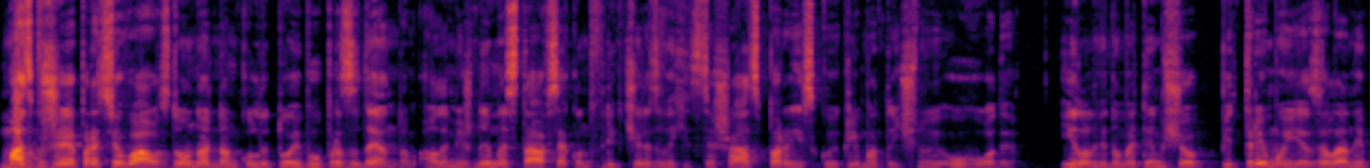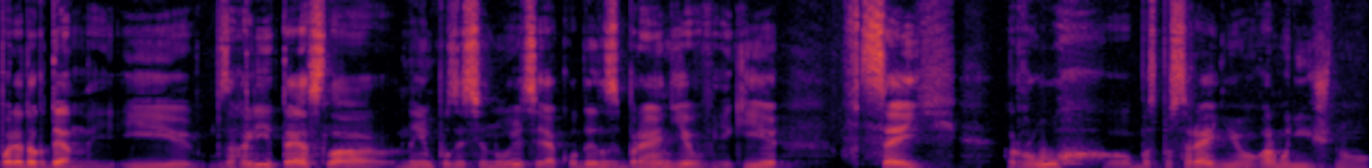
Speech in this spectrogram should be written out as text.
Маск вже працював з Дональдом, коли той був президентом, але між ними стався конфлікт через вихід США з Паризької кліматичної угоди. Ілон відомий тим, що підтримує зелений порядок денний, і взагалі Тесла ним позиціонується як один з брендів, які в цей рух безпосередньо гармонічно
